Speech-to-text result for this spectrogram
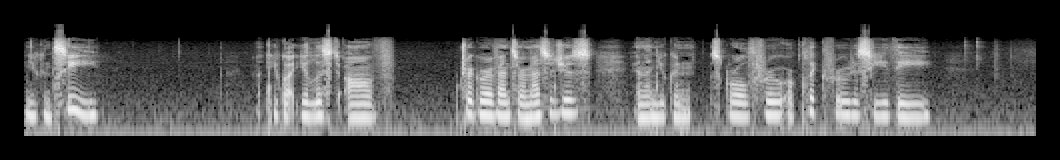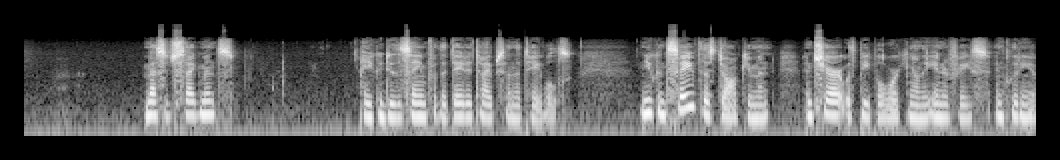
You can see you've got your list of trigger events or messages and then you can scroll through or click through to see the message segments. You can do the same for the data types and the tables. You can save this document and share it with people working on the interface, including your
